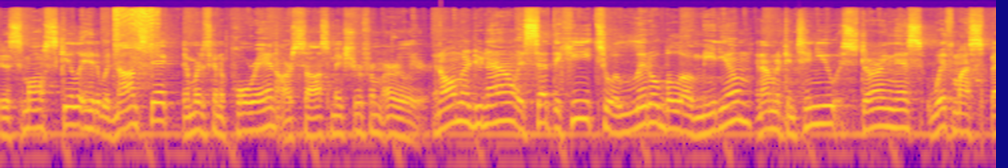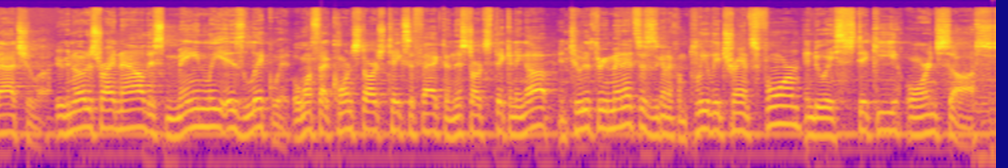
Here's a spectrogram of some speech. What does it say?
Get a small skillet, hit it with nonstick, then we're just gonna pour in our sauce mixture from earlier. And all I'm gonna do now is set the heat to a little below medium, and I'm gonna continue stirring this with my spatula. You're gonna notice right now, this mainly is liquid, but once that cornstarch takes effect and this starts thickening up, in two to three minutes, this is gonna completely transform transform into a sticky orange sauce.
